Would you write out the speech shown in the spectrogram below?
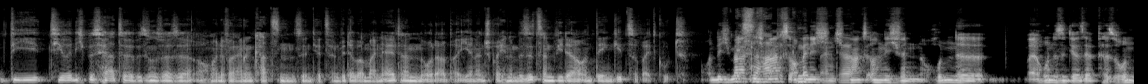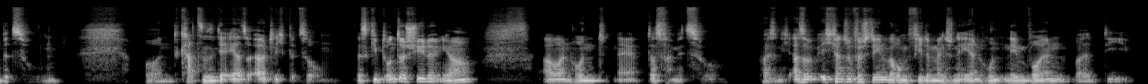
die Tiere, die ich bisher hatte, beziehungsweise auch meine vergangenen Katzen, sind jetzt entweder bei meinen Eltern oder bei ihren entsprechenden Besitzern wieder und denen geht soweit gut. Und ich mag es auch nicht, ich mag es auch nicht, wenn Hunde weil Hunde sind ja sehr personenbezogen und Katzen sind ja eher so örtlich bezogen. Es gibt Unterschiede, ja, aber ein Hund, nee, das war mir zu, weiß nicht. Also ich kann schon verstehen, warum viele Menschen eher einen Hund nehmen wollen, weil die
